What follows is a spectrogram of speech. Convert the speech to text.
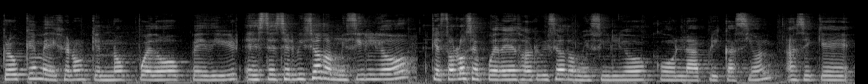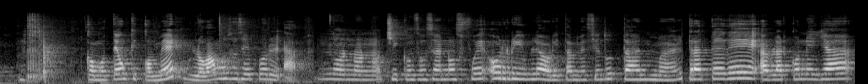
creo que me dijeron que no puedo pedir este servicio a domicilio, que solo se puede servicio a domicilio con la aplicación. Así que como tengo que comer, lo vamos a hacer por el app. No, no, no, chicos, o sea, nos fue horrible ahorita, me siento tan mal. Traté de hablar con ella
